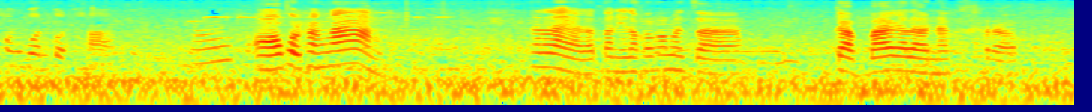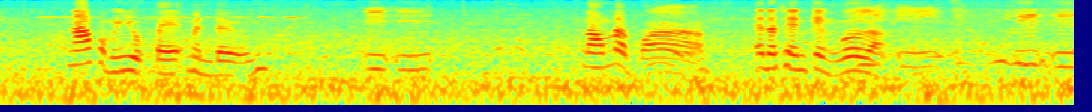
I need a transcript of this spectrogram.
ข้างบนกดค้างอ๋อกดข้างล่างนั่นแหละ แล้วตอนนี้เราก็กำลังจะกลับบ้านกันแล้วนะครับ หน้าผมยังอยู่เป๊ะเหมือนเดิม อีอีน้องแบบว่าเอนเตอร์เทนเก่งเวอร์อะอีอีอี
